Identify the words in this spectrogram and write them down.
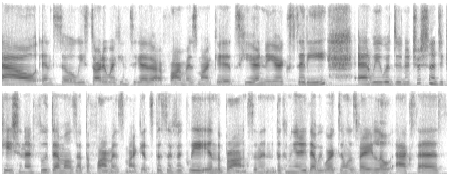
out. And so we started working together at farmers markets here in New York City. And we would do nutrition education and food demos at the farmers market, specifically in the Bronx. And the community that we worked in was very low access,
